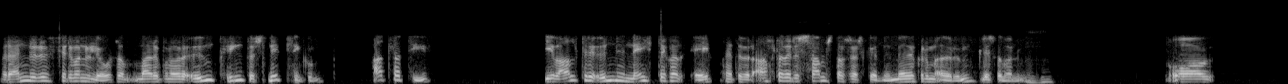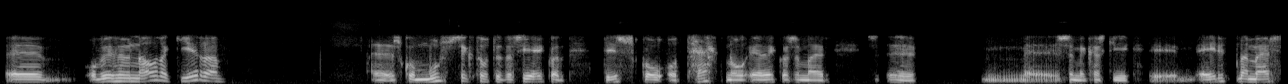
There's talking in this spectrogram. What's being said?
rennur upp fyrir manni ljós að maður er búin að vera umkringdu snillingum alla tíð ég hef aldrei unnið neitt eitthvað einn. Þetta verður alltaf verið samstafsverkefni með einhverjum öðrum listamönnum. Og um, og við höfum náð að gera uh, sko músík þótt þetta sé eitthvað disco og techno eða eitthvað sem er uh, sem er kannski eirnamert,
